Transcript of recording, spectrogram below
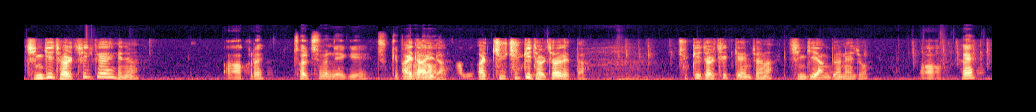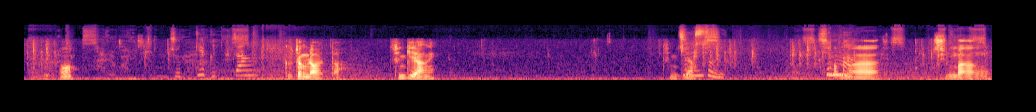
진기 절치게 그냥. 아, 그래? 절치면 얘기해. 죽기 아니다, 바로 아니다. 나가서 아, 죽, 죽기 절쳐야겠다. 죽기 절칠 게임잖아. 진기 양변 해 줘. 어, 해? 죽기 극장. 급장 나왔다. 진기 양해. 진기 양. 충수. 신망. 잠깐만. 신망.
